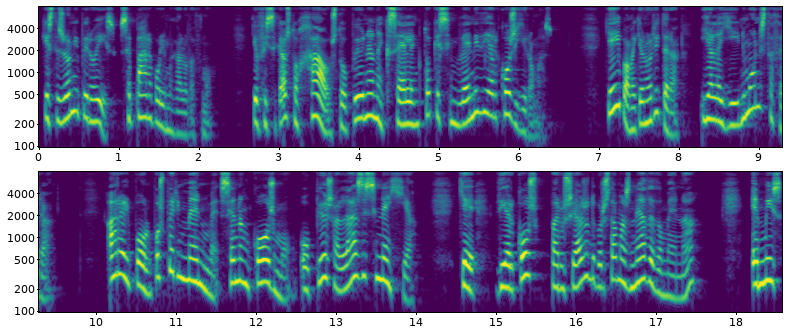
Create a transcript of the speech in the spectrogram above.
και στη ζώνη επιρροής σε πάρα πολύ μεγάλο βαθμό. Και φυσικά στο χάος, το οποίο είναι ανεξέλεγκτο και συμβαίνει διαρκώς γύρω μας. Και είπαμε και νωρίτερα, η αλλαγή είναι μόνη σταθερά. Άρα λοιπόν, πώς περιμένουμε σε έναν κόσμο ο οποίος αλλάζει συνέχεια και διαρκώς παρουσιάζονται μπροστά μας νέα δεδομένα, εμείς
